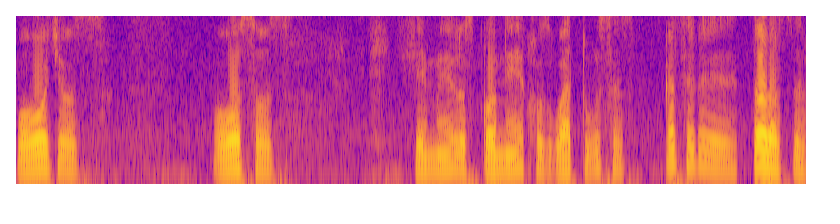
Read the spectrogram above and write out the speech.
pollos, osos, gemelos, conejos, guatusas, casi de todas las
